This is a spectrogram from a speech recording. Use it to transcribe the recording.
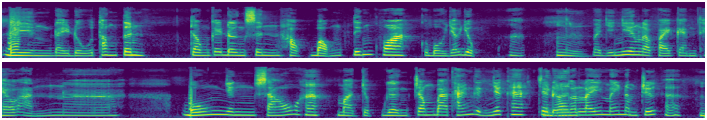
điền đầy đủ thông tin trong cái đơn xin học bổng tiếng Hoa của Bộ Giáo dục. À, ừ. Và dĩ nhiên là phải kèm theo ảnh à, 4 x 6 ha, mà chụp gần trong 3 tháng gần nhất ha, chứ Thì đừng đó- có lấy mấy năm trước hả. Ừ.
